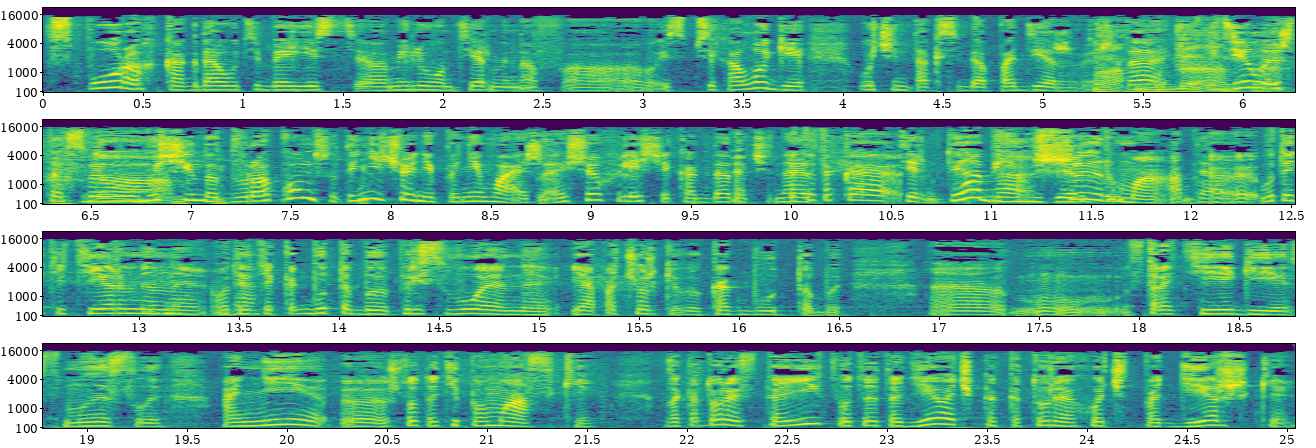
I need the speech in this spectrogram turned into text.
в спорах, когда у тебя есть э, миллион терминов э, из психологии, очень так себя поддерживаешь, а, да? Ну да? И делаешь да. так своего да. мужчину дураком, что ты ничего не понимаешь. А еще хлеще, когда начинают это такая термин. Ты абьюзер. Да, ширма. Да. Э, вот эти термины, вот да. эти как будто бы присвоенные, я подчеркиваю, как будто бы стратегии, смыслы, они что-то типа маски, за которой стоит вот эта девочка, которая хочет поддерживать поддержки,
